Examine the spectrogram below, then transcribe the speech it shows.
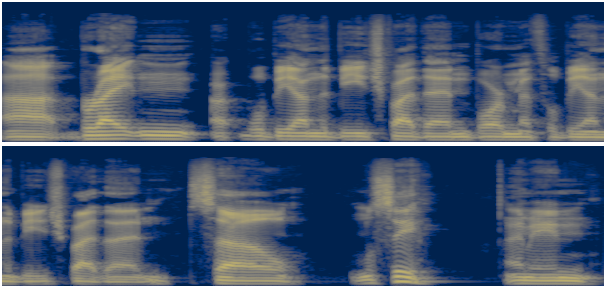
Uh, Brighton uh, will be on the beach by then. Bournemouth will be on the beach by then. So we'll see. I mean,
